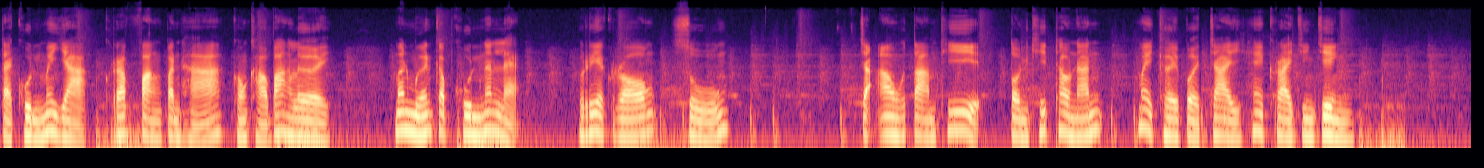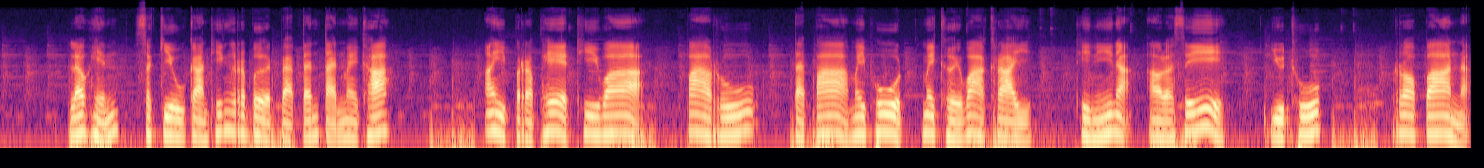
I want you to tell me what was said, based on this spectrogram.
แต่คุณไม่อยากรับฟังปัญหาของเขาบ้างเลย มันเหมือนกับคุณนั่นแหละ เรียกร้องสูง จะเอาตามที่ตนคิดเท่านั้นไม่เคยเปิดใจให้ใครจริง ๆ แล้วเห็นสกิลการทิ้งระเบิดแบบแตนๆไหมคะ ไอ้ประเภทที่ว่า ป้ารู้ แต่ป้าไม่พูดไม่เคยว่าใคร ทีนี้น่ะ เอาละสิ YouTube รอบบ้านน่ะ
